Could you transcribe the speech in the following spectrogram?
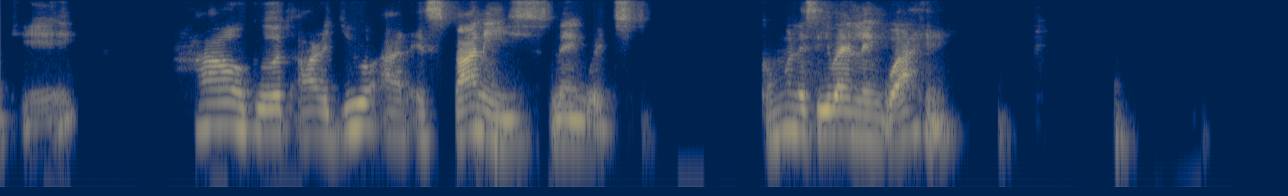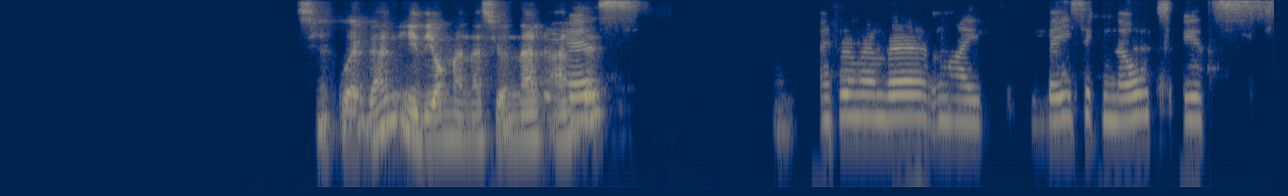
Okay. How good are you at Spanish language? ¿Cómo les iba en lenguaje? ¿Se acuerdan? Idioma nacional antes. Yes. I remember my basic notes. It's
